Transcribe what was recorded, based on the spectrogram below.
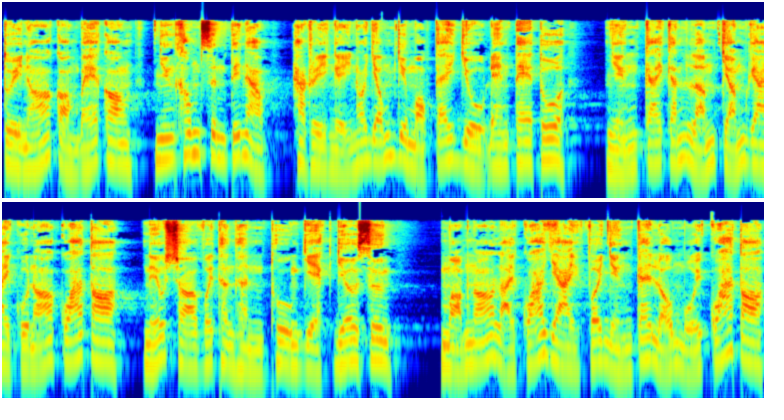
Tuy nó còn bé con nhưng không xinh tí nào, Harry nghĩ nó giống như một cái dù đen te tua. Những cái cánh lõm chởm gai của nó quá to nếu so với thân hình thuôn dẹt dơ xương. Mõm nó lại quá dài với những cái lỗ mũi quá to,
